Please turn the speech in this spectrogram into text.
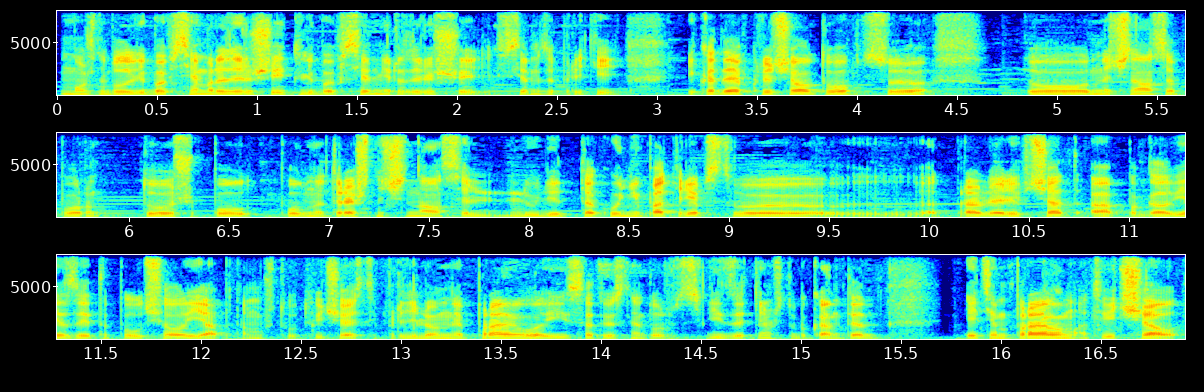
можно было либо всем разрешить, либо всем не разрешить, всем запретить. И когда я включал эту опцию, то начинался пор, тоже пол, полный трэш начинался, люди такое непотребство э, отправляли в чат, а по голове за это получал я, потому что у Твича есть определенные правила, и, соответственно, я должен следить за тем, чтобы контент этим правилам отвечал.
